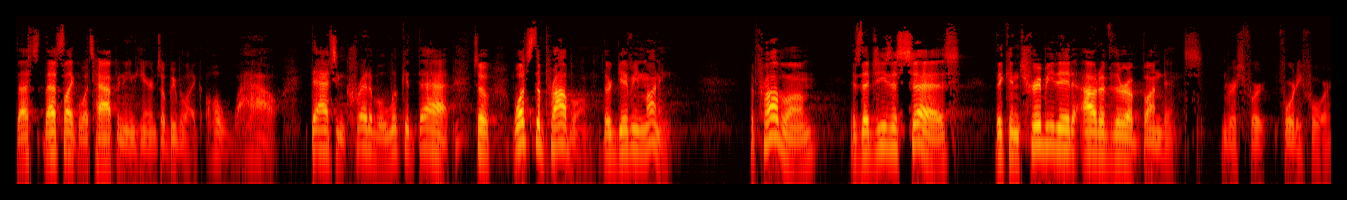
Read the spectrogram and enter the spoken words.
That's, that's like what's happening here. And so people are like, oh, wow, that's incredible. Look at that. So what's the problem? They're giving money. The problem is that Jesus says they contributed out of their abundance. Verse 44.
